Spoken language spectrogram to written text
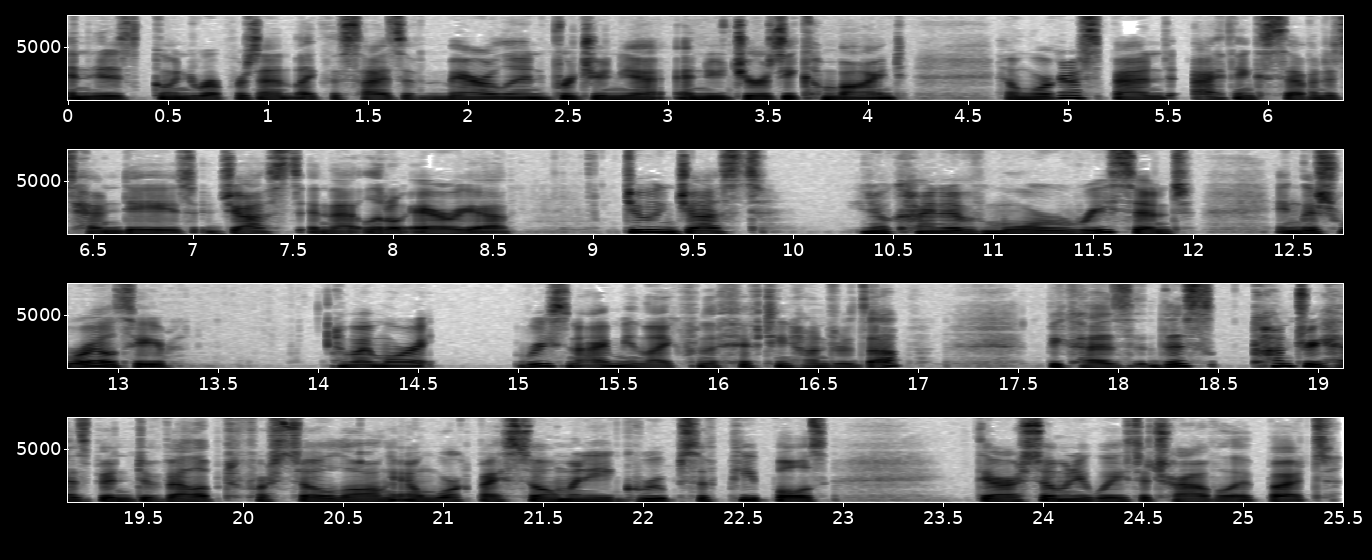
and is going to represent like the size of Maryland, Virginia, and New Jersey combined. And we're going to spend, I think, seven to 10 days just in that little area doing just, you know, kind of more recent English royalty. And by more recent, I mean like from the 1500s up because this country has been developed for so long and worked by so many groups of peoples there are so many ways to travel it, but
